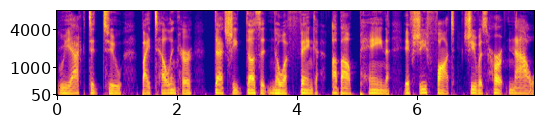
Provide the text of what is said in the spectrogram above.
reacted to by telling her that she doesn't know a thing about pain if she thought she was hurt now.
